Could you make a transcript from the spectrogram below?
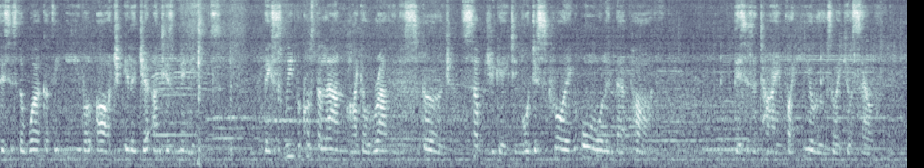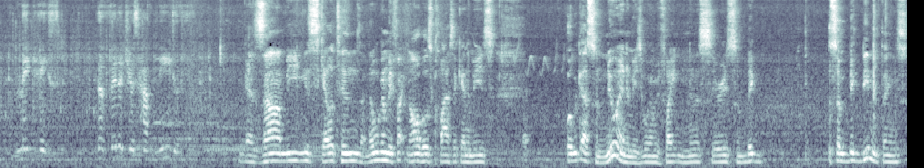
This is the work of the evil Arch Illager and his minions. They sweep across the land like a ravenous scourge, subjugating or destroying all in their path. This is a time for heroes like yourself. Make haste. The villagers have need of you. We got zombies, skeletons. I know we're gonna be fighting all those classic enemies, but we got some new enemies we're gonna be fighting in this series. Some big, some big demon things.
